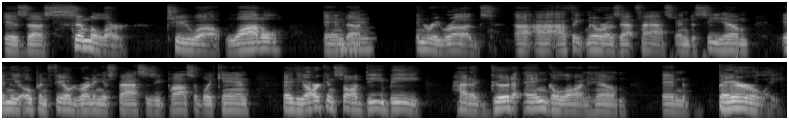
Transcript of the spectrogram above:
is uh, similar to uh, Waddle and uh, mm-hmm. Henry Ruggs. I, I, think Milroe's that fast. And to see him in the open field running as fast as he possibly can. Hey, the Arkansas DB had a good angle on him and barely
